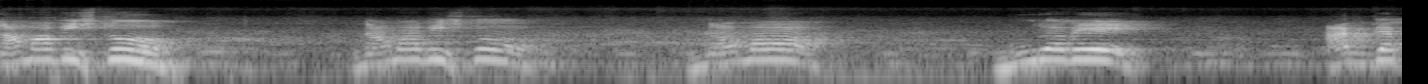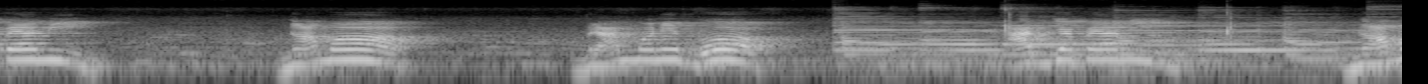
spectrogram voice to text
নম বিষ্ণু নম বিষ্ণু নম গুরবে আজ্ঞাপ্যামি নম ব্রাহ্মণেভ্য আজ্ঞাপ্যামি নম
